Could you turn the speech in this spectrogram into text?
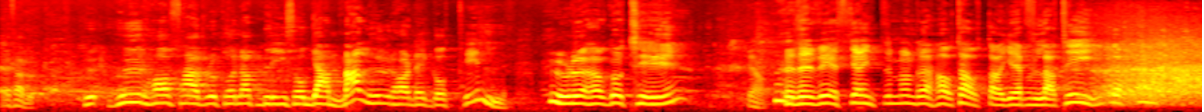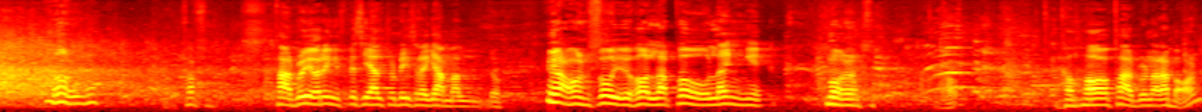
Hej farbror. Hur, hur har farbror kunnat bli så gammal? Hur har det gått till? Hur det har gått till? Ja. Det vet jag inte, men det har tagit en jävla tid. Far, farbror gör inget speciellt för att bli så där gammal då? Ja, hon får ju hålla på länge. Bara. Har- farbror några barn?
